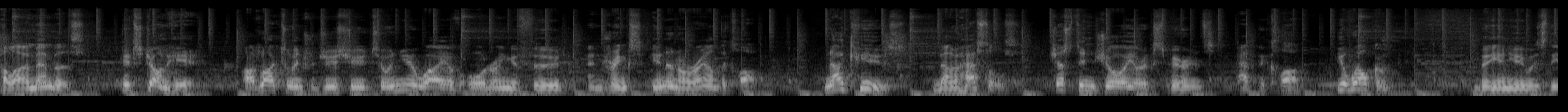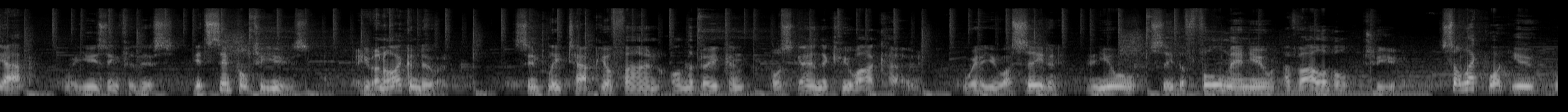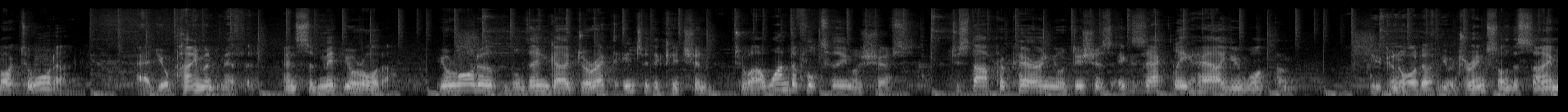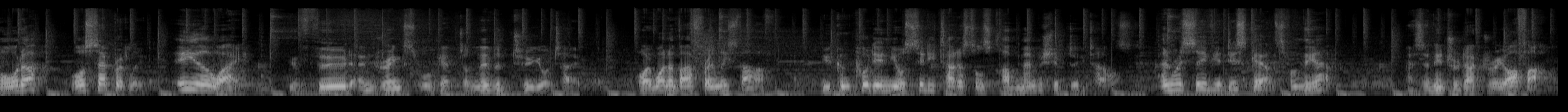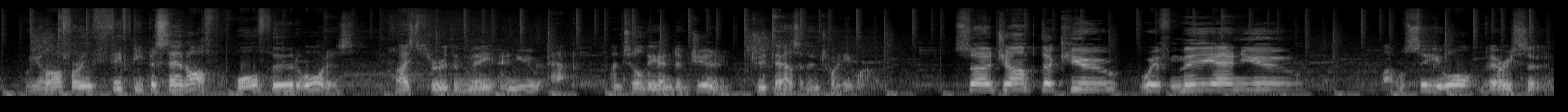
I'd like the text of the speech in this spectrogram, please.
Hello members, it's John here. I'd like to introduce you to a new way of ordering your food and drinks in and around the club. No queues, no hassles, just enjoy your experience at the club. You're welcome. Me and You is the app we're using for this. It's simple to use. Even I can do it. Simply tap your phone on the beacon or scan the QR code where you are seated and you will see the full menu available to you. Select what you like to order. Add your payment method and submit your order. Your order will then go direct into the kitchen to our wonderful team of chefs to start preparing your dishes exactly how you want them. You can order your drinks on the same order or separately. Either way, your food and drinks will get delivered to your table by one of our friendly staff you can put in your City Tattersalls Club membership details and receive your discounts from the app. As an introductory offer, we are offering 50% off all food orders placed through the Me and You app until the end of June 2021. So jump the queue with me and you. I will see you all very soon.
